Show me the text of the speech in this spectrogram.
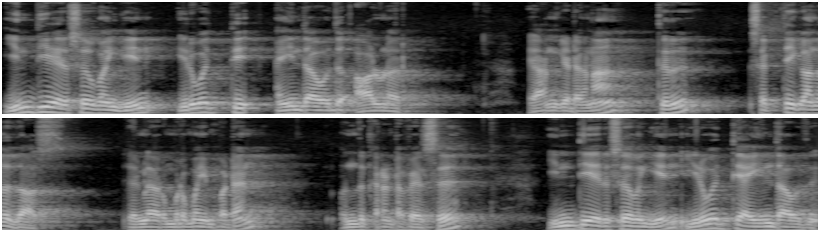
இந்திய ரிசர்வ் வங்கியின் இருபத்தி ஐந்தாவது ஆளுநர். யாருன்னு கேட்டாங்கன்னா திரு. சக்திகாந்த தாஸ். சரிங்களா? ரொம்ப ரொம்ப இம்பார்ட்டன்ட் வந்து கரண்ட் அஃபேர்ஸு இந்திய ரிசர்வ் வங்கியின் இருபத்தி ஐந்தாவது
